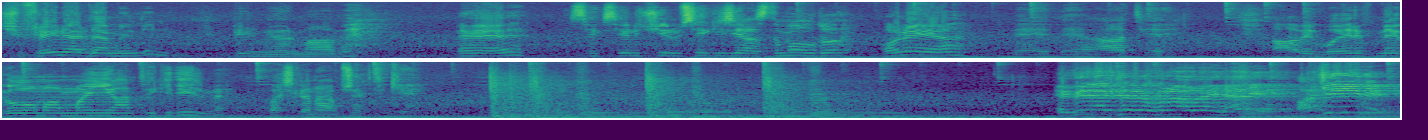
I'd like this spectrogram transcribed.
Şifreyi nereden bildin? Bilmiyorum abi. Ee, 83-28 yazdım oldu. o ne ya? BDAT. Abi bu herif megaloman manyağın teki değil mi? Başka ne yapacaktı ki? Evin her tarafını arayın hadi. Acele edin.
